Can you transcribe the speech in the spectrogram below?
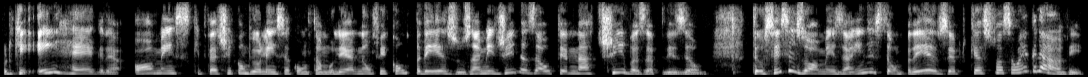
porque, em regra, homens que praticam violência contra a mulher não ficam presos. Há medidas alternativas à prisão. Então, se esses homens ainda estão presos, é porque a situação é grave.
